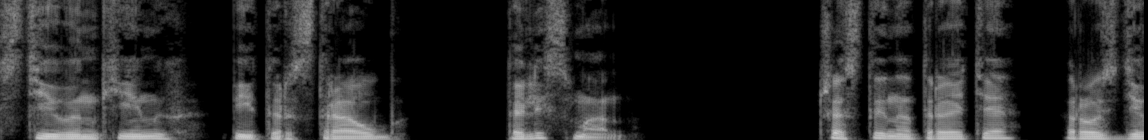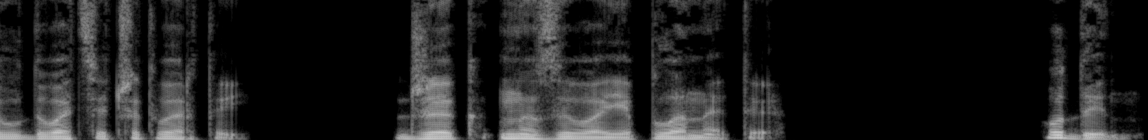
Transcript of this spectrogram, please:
Стівен Кінг, Пітер Страуб, Талісман, Частина 3, розділ 24. Джек називає планети. 1.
